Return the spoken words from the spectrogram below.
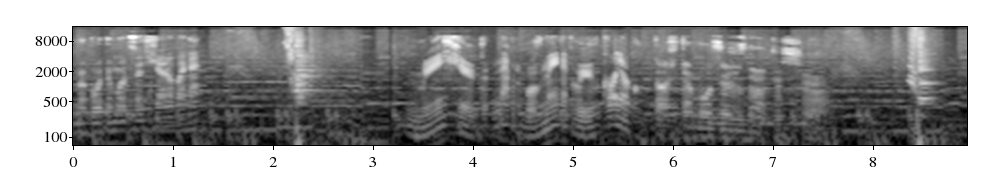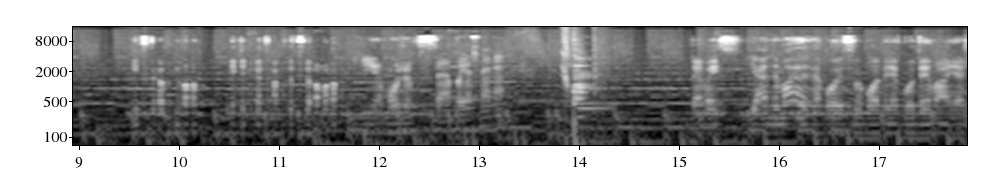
ми будемо це? Що робити? Мій щит не вміє твою кольок. Тож ти мусиш знати. І все одно, як я так цього. Я можу все пояснити. Дивись, я не маю такої свободи, яку ти маєш.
